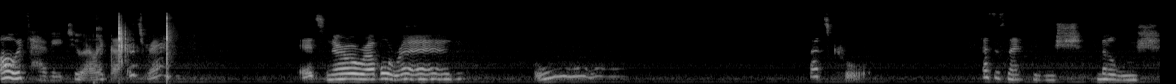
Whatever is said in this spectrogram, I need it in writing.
Oh, it's heavy too. I like that. It's red. It's Neuro Rebel Red. Ooh. That's cool has this nice whoosh, metal whoosh.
